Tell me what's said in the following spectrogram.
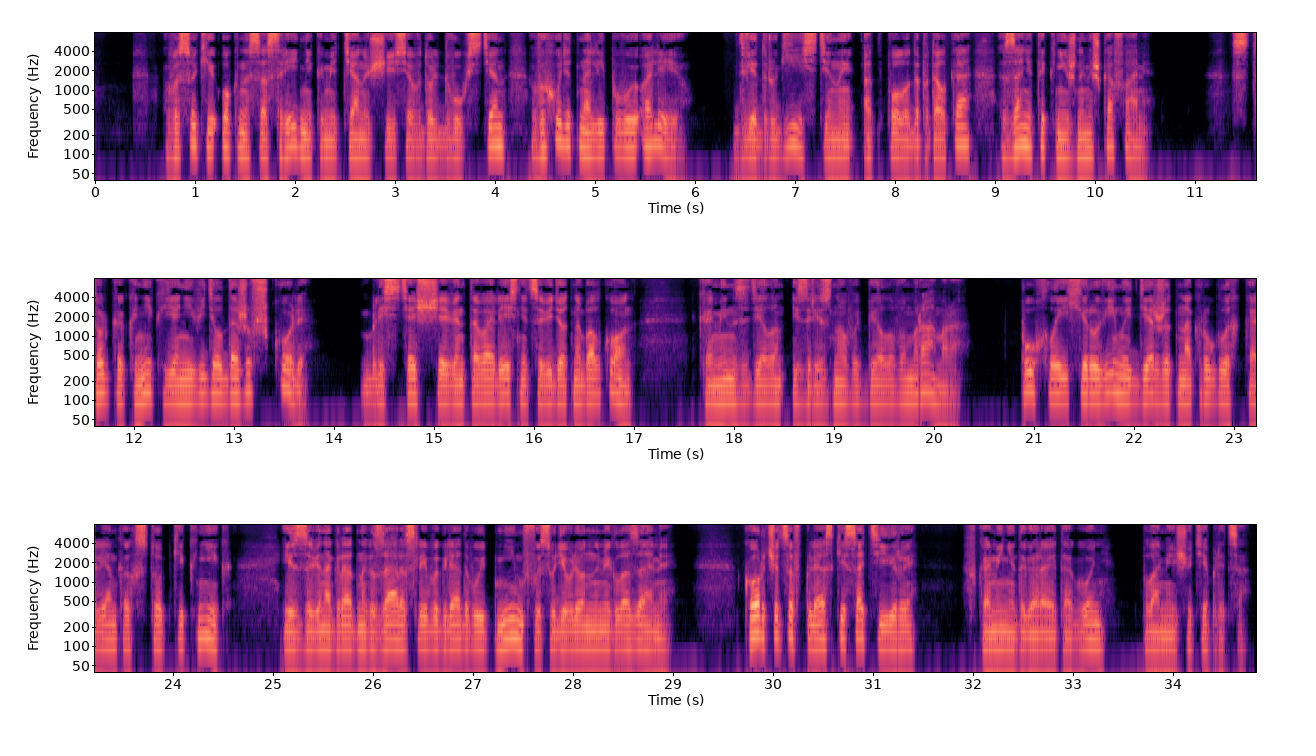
Высокие окна со средниками, тянущиеся вдоль двух стен, выходят на липовую аллею. Две другие стены от пола до потолка заняты книжными шкафами. Столько книг я не видел даже в школе. Блестящая винтовая лестница ведет на балкон. Камин сделан из резного белого мрамора. Пухлые херувимы держат на круглых коленках стопки книг. Из-за виноградных зарослей выглядывают нимфы с удивленными глазами. Корчатся в пляске сатиры. В камине догорает огонь, пламя еще теплится.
